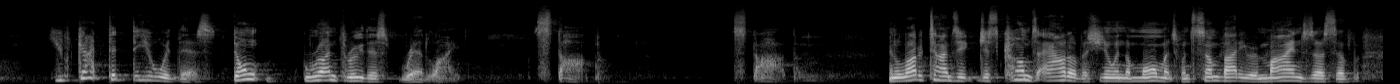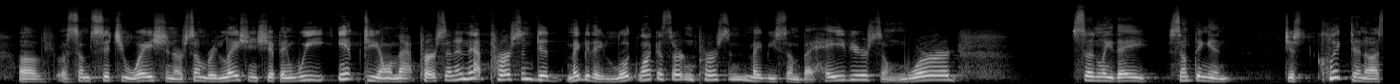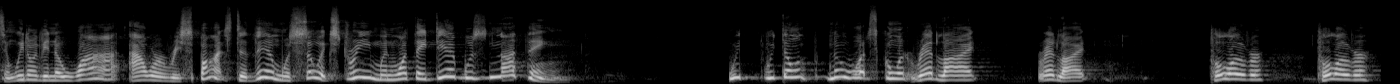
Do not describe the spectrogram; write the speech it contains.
You've got to deal with this. Don't run through this red light. Stop. Stop. And a lot of times it just comes out of us, you know, in the moments when somebody reminds us of, of, some situation or some relationship and we empty on that person. And that person did, maybe they look like a certain person, maybe some behavior, some word. Suddenly they, something in, just clicked in us and we don't even know why our response to them was so extreme when what they did was nothing. We, we don't know what's going red light, red light, pull over, pull over.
